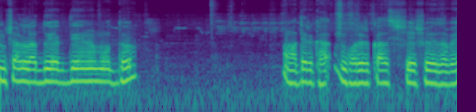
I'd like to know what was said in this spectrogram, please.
ইনশাল্লাহ দু একদিনের মধ্যে আমাদের ঘরের কাজ শেষ হয়ে যাবে।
